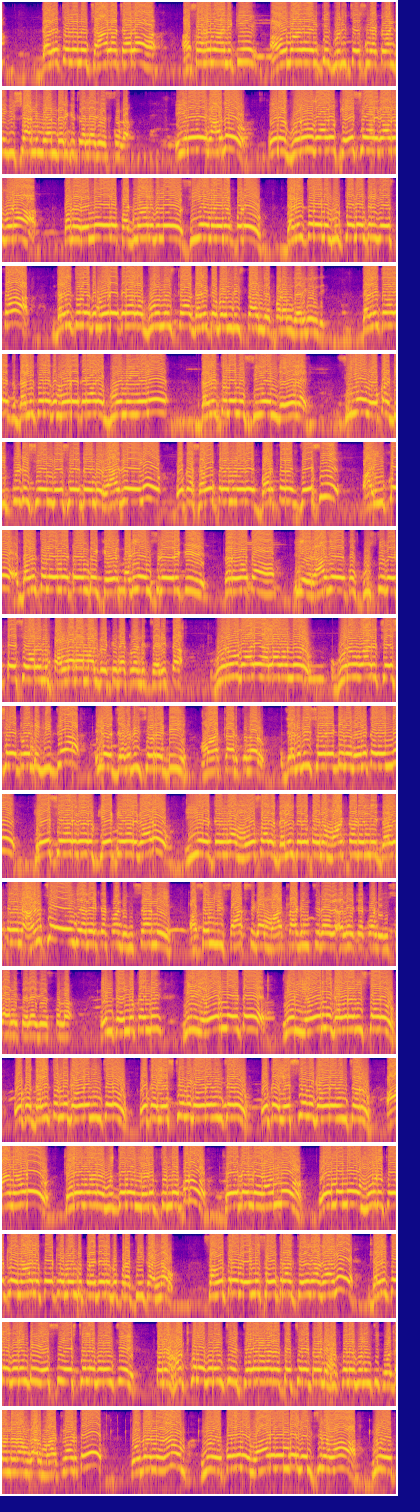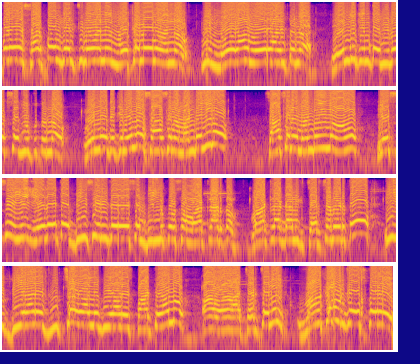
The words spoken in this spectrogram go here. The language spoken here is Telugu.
దళితులను చాలా చాలా అసహనానికి అవమానానికి గురి చేసినటువంటి విషయాన్ని మీ అందరికీ తెలియజేస్తున్నా. ఈయననే కాదు ఈయన గురువు గారు కేసీఆర్ గారు కూడా తన రెండు వేల పద్నాలుగులో సీఎం అయినప్పుడు దళితులను ముఖ్యమంత్రి చేస్తా దళితులకు మూడు ఎకరాల భూమి ఇస్తా దళిత బంధిస్తా అని చెప్పడం జరిగింది. దళితులకు దళితులకు మూడు ఎకరాల భూమి ఇయ్యలే దళితులను సీఎం చేయలే. సీఎం ఒక డిప్యూటీ సీఎం చేసినటువంటి రాజయ్యను ఒక సంవత్సరంలోనే బర్తరఫ్ చేసి ఆ ఇంకో దళితులైనటువంటి కే- కడియం శ్రేయరికి తర్వాత ఈ రాజయ్యకు కుస్తీ పెట్టేసి వాళ్ళని పంగనామాలు పెట్టినటువంటి చరిత్ర. గురువు గారే అలా ఉన్నారు. గురువు గారు చేసినటువంటి విద్య ఈరోజు జగదీశ్వర్ రెడ్డి మాట్లాడుతున్నారు. జగదీశ్వర్ రెడ్డి వెనుక ఉండి కేసీఆర్ గారు కేటీఆర్ గారు ఈ రకంగా మోసాలు దళితుల పైన మాట్లాడండి దళితులను అణిచేయండి అనేటటువంటి విషయాన్ని అసెంబ్లీ సాక్షిగా మాట్లాడించిన అనేటటువంటి విషయాన్ని తెలియజేస్తున్నా. ఇంతెందుకండి? మీరు ఎవరినైతే మీరు ఎవరిని గౌరవిస్తారు? ఒక దళితుడిని గౌరవించరు ఒక ఎస్టీని గౌరవించరు ఒక ఎస్సీని గౌరవించరు. ఆనాడు తెలంగాణ ఉద్యమం నడుపుతున్నప్పుడు కోదండ రామ్ను ఏమన్నా మూడు కోట్ల నాలుగు కోట్ల మంది ప్రజలకు ప్రతీక అన్నావు. సంవత్సరం రెండు సంవత్సరాలు తిరగగానే దళితుల గురించి ఎస్సీ ఎస్టీల గురించి తన హక్కుల గురించి తెలంగాణ తెచ్చినటువంటి హక్కుల గురించి కోదండరాం గారు మాట్లాడితే కోదండరాం నువ్వు ఎప్పుడైనా వార్డు మెంబర్ గెలిచినవా? నువ్వు ఎప్పుడైనా సర్పంచ్ గెలిచినవా నీ ముఖమేనా అన్నావు. నీ నోరా మోరా అంటున్నావు. ఎందుకు ఇంత వివక్ష చూపుతున్నావు? నిన్నటికి నిన్న శాసన మండలిలో శాసన మండలిలో ఎస్సీ ఏదైతే బీసీ రిజర్వేషన్ బిల్లు కోసం మాట్లాడతాం మాట్లాడడానికి చర్చ పెడితే ఈ బీఆర్ఎస్ లుచ్చ వాళ్ళు బీఆర్ఎస్ పార్టీ వాళ్ళు ఆ ఆ చర్చని వాకౌట్ చేసుకొని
